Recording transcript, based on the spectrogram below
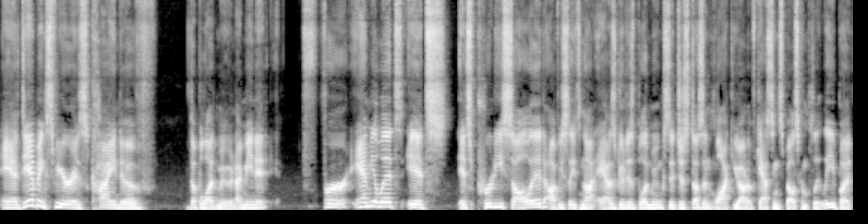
And Damping Sphere is kind of the Blood Moon. I mean, it for Amulet, it's it's pretty solid. Obviously, it's not as good as Blood Moon because it just doesn't lock you out of casting spells completely. But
